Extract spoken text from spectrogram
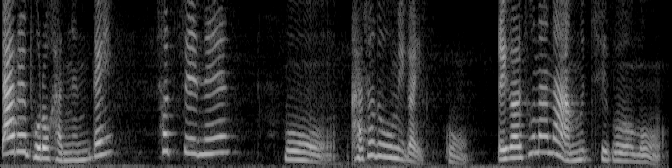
딸을 보러 갔는데 첫째는 뭐 가사 도우미가 있고 애가 손 하나 안 묻히고 뭐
